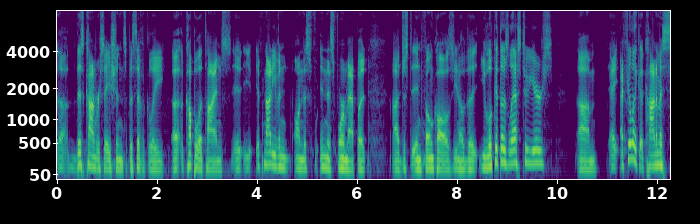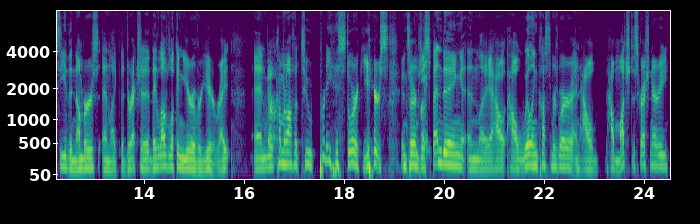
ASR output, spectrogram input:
uh, this conversation specifically uh, a couple of times, if not even on this in this format, but uh, just in phone calls. You know, the you look at those last two years. Um, I, I feel like economists see the numbers and like the direction. They love looking year over year, right? and we're coming off of two pretty historic years in terms of spending and like how how willing customers were and how how much discretionary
